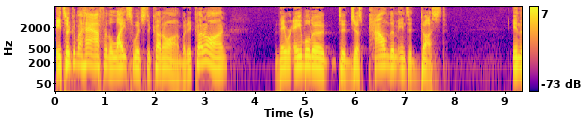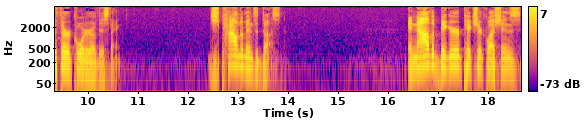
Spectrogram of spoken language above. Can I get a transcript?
It took them a half for the light switch to cut on, but it cut on. They were able to to just pound them into dust in the third quarter of this thing. Just pound them into dust. And now the bigger picture questions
